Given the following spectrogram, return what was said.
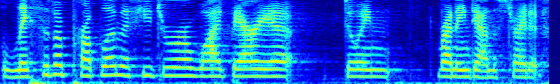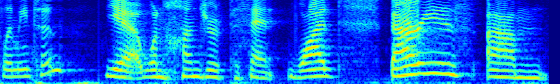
less of a problem if you draw a wide barrier doing running down the straight at Flemington? Yeah, 100%. Wide barriers um,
